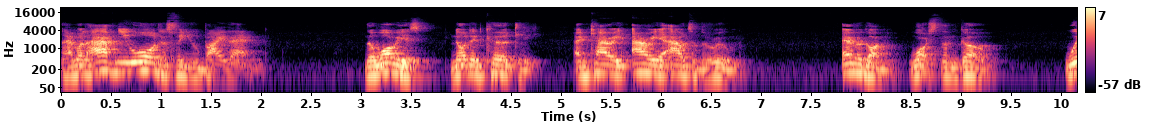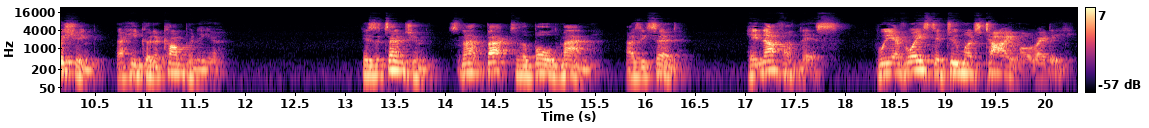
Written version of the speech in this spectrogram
I will have new orders for you by then. The warriors nodded curtly and carried Arya out of the room. Eragon watched them go, wishing that he could accompany her. His attention snapped back to the bald man as he said, Enough of this. We have wasted too much time already.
